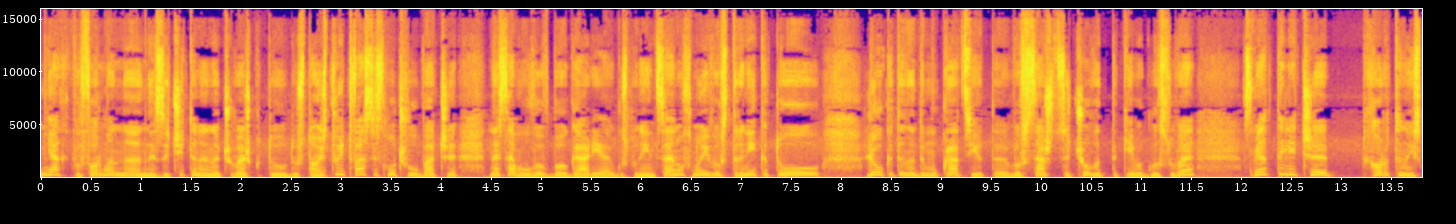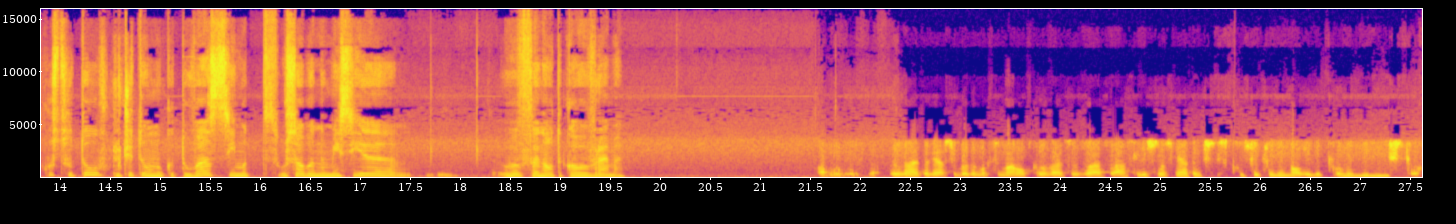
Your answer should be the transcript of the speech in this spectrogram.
някаква форма на незачитане на човешкото достоинство. И това се случва обаче не само в България, господин Ценов, но и в страни като люлката на демокрацията. В САЩ се чуват такива гласове. Смятате ли, че хората на изкуството, включително като вас, имат особена мисия в едно такова време? Знаете ли, аз ще бъда максимално откровен с вас. Аз лично смятам, че изкуството не може да промени нищо.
